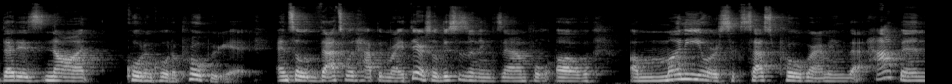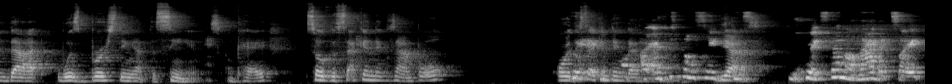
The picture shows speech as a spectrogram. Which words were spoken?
that is not quote unquote appropriate. And so that's what happened right there. So this is an example of a money or success programming that happened that was bursting at the seams. Okay. So the second example or the second thing that I, I just want to say yes. To extend on that, it's like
